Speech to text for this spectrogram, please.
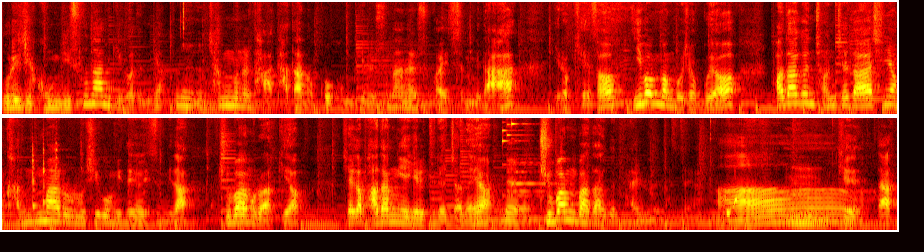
우리 집 공기 순환기거든요. 네. 창문을 다 닫아놓고 공기를 순환할 수가 있습니다. 이렇게 해서 2번 방 보셨고요. 바닥은 전체 다 신형 강마루로 시공이 되어 있습니다. 주방으로 할게요. 제가 바닥 얘기를 드렸잖아요. 네. 주방 바닥은 타일로 해놨어요. 아. 음, 이렇게 딱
